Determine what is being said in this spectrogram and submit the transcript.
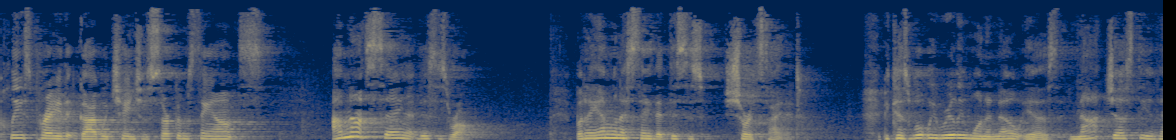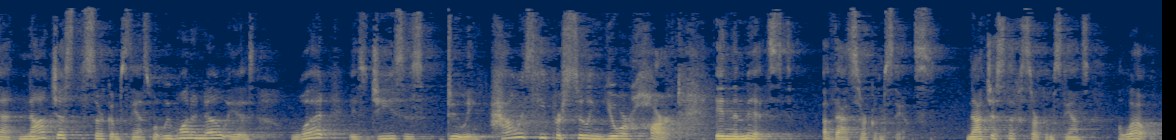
please pray that God would change the circumstance. I'm not saying that this is wrong, but I am going to say that this is short sighted. Because what we really want to know is not just the event, not just the circumstance. What we want to know is what is Jesus doing? How is he pursuing your heart in the midst of that circumstance? Not just the circumstance alone.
